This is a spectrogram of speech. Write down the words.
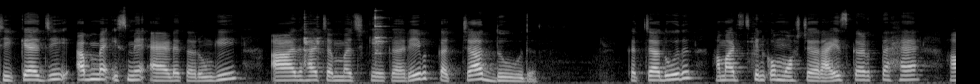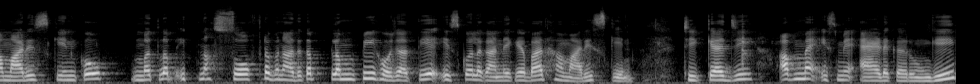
ठीक है जी, अब मैं इसमें ऐड करूँगी आधा चम्मच के करीब कच्चा दूध। कच्चा दूध हमारी स्किन को मॉइस्चराइज करता है, हमारी स्किन को मतलब इतना सॉफ्ट बना देता प्लम्पी हो जाती है इसको लगाने के बाद हमारी स्किन ठीक है जी, अब मैं इसमें ऐड करूँगी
